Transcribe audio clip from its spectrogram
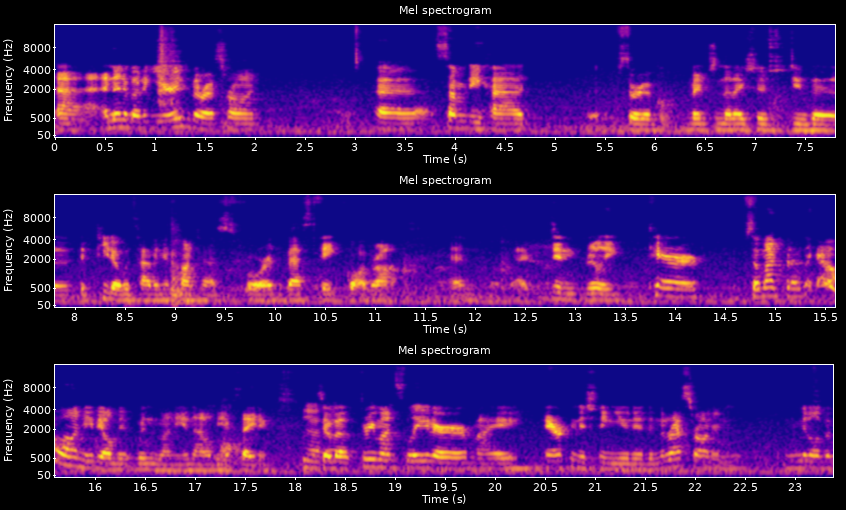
Uh, and then about a year into the restaurant, uh, somebody had sort of mentioned that I should do the the PETA was having a contest for the best fake foie gras, and I didn't really care so much, but I was like, oh well, maybe I'll win money, and that'll be exciting. yeah. So about three months later, my air conditioning unit in the restaurant, in the middle of a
